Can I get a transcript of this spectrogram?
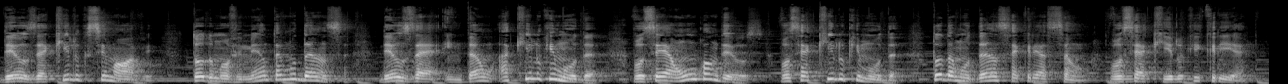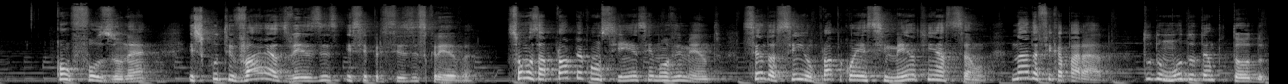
Deus é aquilo que se move. Todo movimento é mudança. Deus é, então, aquilo que muda. Você é um com Deus. Você é aquilo que muda. Toda mudança é criação. Você é aquilo que cria. Confuso, né? Escute várias vezes e, se precisa, escreva. Somos a própria consciência em movimento, sendo assim o próprio conhecimento em ação. Nada fica parado, tudo muda o tempo todo.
